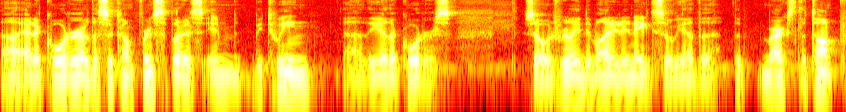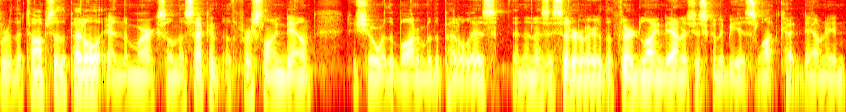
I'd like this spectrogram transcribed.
uh, at a quarter of the circumference, but it's in between uh, the other quarters. So it's really divided in eight. So we have the, the marks at the top for the tops of the petal and the marks on the second of the first line down to show where the bottom of the petal is. And then as I said earlier, the third line down is just going to be a slot cut down in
